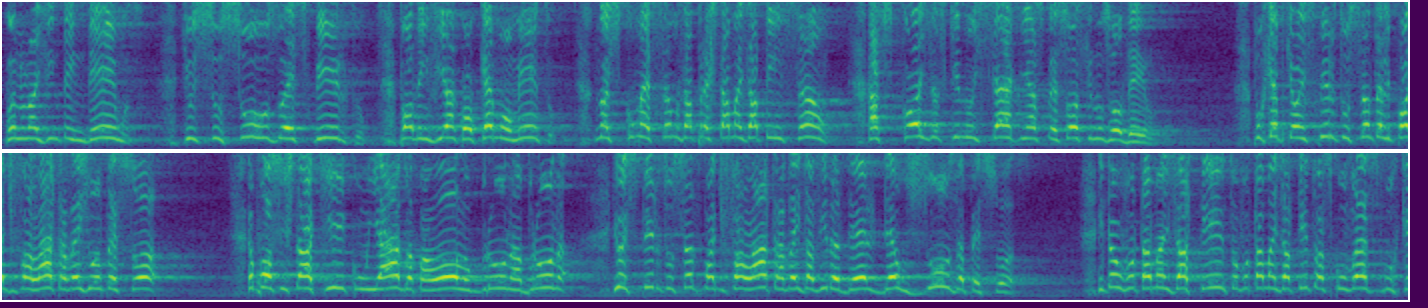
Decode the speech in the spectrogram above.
Quando nós entendemos que os sussurros do Espírito podem vir a qualquer momento, nós começamos a prestar mais atenção às coisas que nos cercam e às pessoas que nos rodeiam. Por quê? Porque o Espírito Santo ele pode falar através de uma pessoa. Eu posso estar aqui com o Iago, a Paola, o Bruno, a Bruna, e o Espírito Santo pode falar através da vida dele. Deus usa pessoas. Então eu vou estar mais atento, eu vou estar mais atento às conversas, porque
